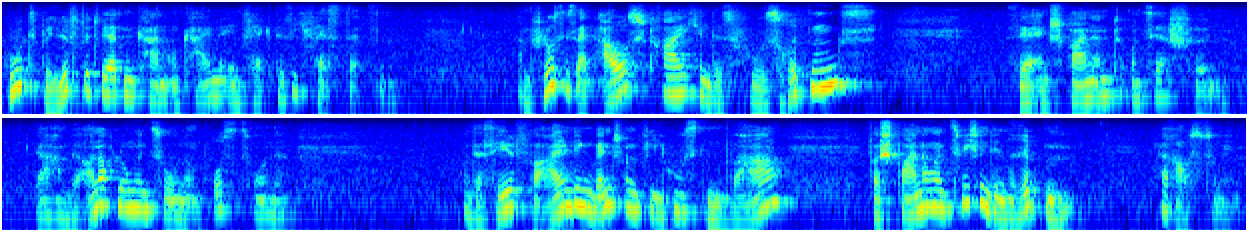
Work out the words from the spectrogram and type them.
gut belüftet werden kann und keine Infekte sich festsetzen. Am Schluss ist ein Ausstreichen des Fußrückens sehr entspannend und sehr schön. Da haben wir auch noch Lungenzone und Brustzone. Und das hilft vor allen Dingen, wenn schon viel Husten war, Verspannungen zwischen den Rippen herauszunehmen.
